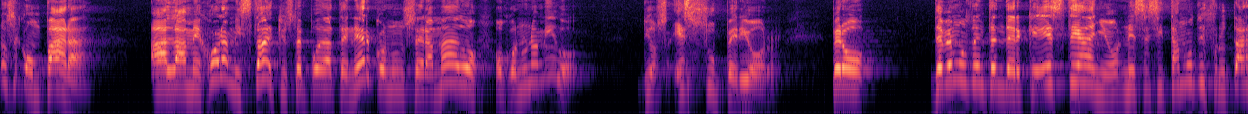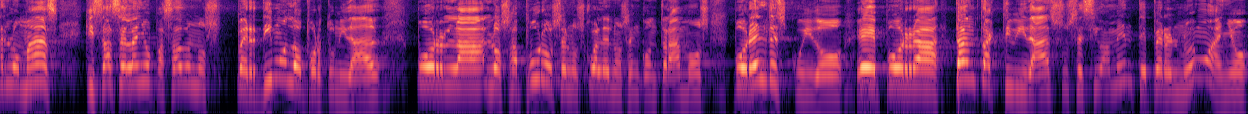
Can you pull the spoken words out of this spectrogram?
no se compara a la mejor amistad que usted pueda tener con un ser amado o con un amigo. Dios es superior. Pero debemos de entender que este año necesitamos disfrutarlo más. Quizás el año pasado nos perdimos la oportunidad por los apuros en los cuales nos encontramos, por el descuido, eh, por ah, tanta actividad sucesivamente. Pero el nuevo año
